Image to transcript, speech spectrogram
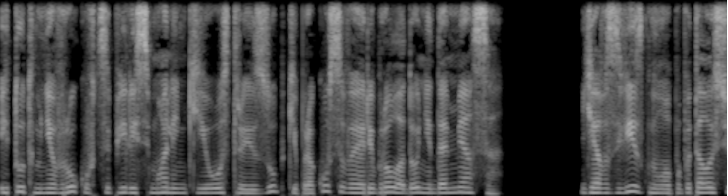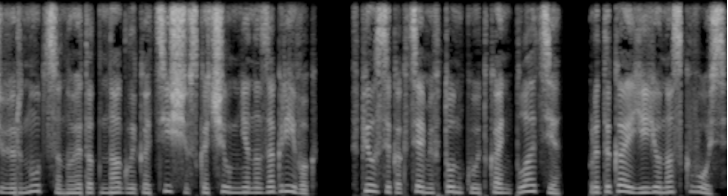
и тут мне в руку вцепились маленькие острые зубки, прокусывая ребро ладони до мяса. Я взвизгнула, попыталась увернуться, но этот наглый котище вскочил мне на загривок, впился когтями в тонкую ткань платья, протыкая ее насквозь,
